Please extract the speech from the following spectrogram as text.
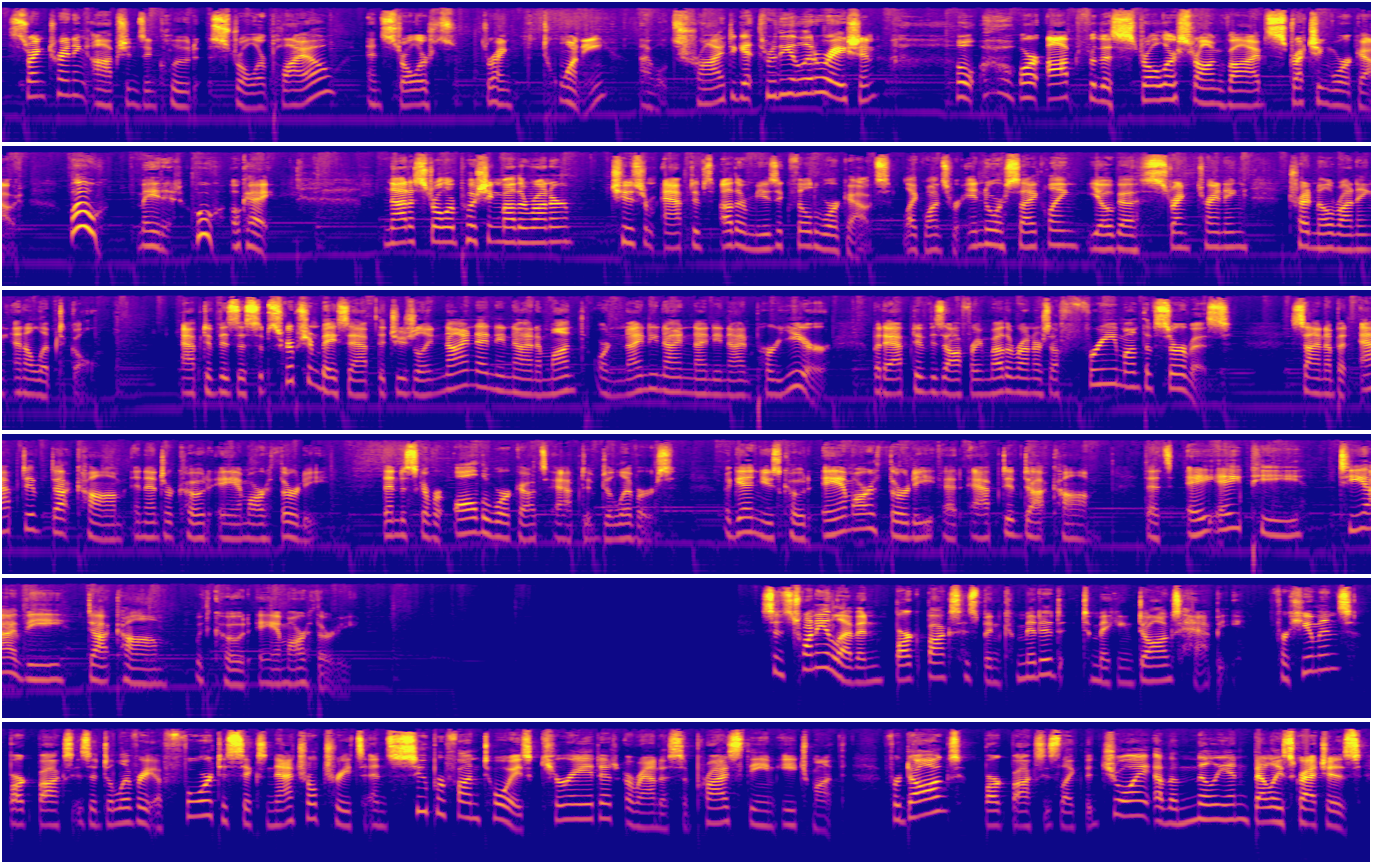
Strength training options include Stroller Plyo and Stroller Strength 20. I will try to get through the alliteration. or opt for the Stroller Strong Vibes stretching workout. Woo! Made it. Whew, okay. Not a stroller pushing mother runner? Choose from Aaptiv's other music filled workouts, like ones for indoor cycling, yoga, strength training, treadmill running, and elliptical. Aaptiv is a subscription based app that's usually $9.99 a month or $99.99 per year, but Aaptiv is offering mother runners a free month of service. Sign up at aaptiv.com and enter code AMR30. Then discover all the workouts Aaptiv delivers. Again, use code AMR30 at aaptiv.com. That's AAPTIV.com with code AMR30. Since 2011, BarkBox has been committed to making dogs happy. For humans, BarkBox is a delivery of four to six natural treats and super fun toys curated around a surprise theme each month. For dogs, BarkBox is like the joy of a million belly scratches.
